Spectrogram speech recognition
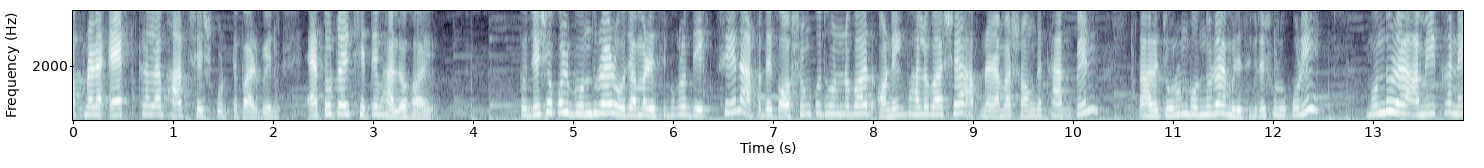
আপনারা এক থালা ভাত শেষ করতে পারবেন। এতটাই খেতে ভালো হয়। তো যে সকল বন্ধুরা রোজ আমার রেসিপিগুলো দেখছেন, আপনাদেরকে অসংখ্য ধন্যবাদ, অনেক ভালোবাসা। আপনারা আমার সঙ্গে থাকবেন। তাহলে চলুন বন্ধুরা, আমি রেসিপিটা শুরু করি। বন্ধুরা, আমি এখানে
